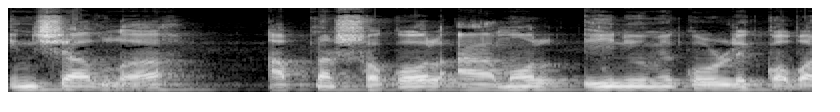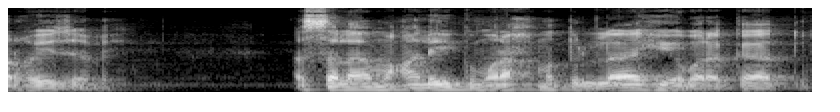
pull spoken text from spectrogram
ইনশাআল্লাহ আপনার সকল আমল এই নিয়মে করলে কভার হয়ে যাবে। আসসালামু আলাইকুম রহমতুল্লাহি বারাকাতুহ।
